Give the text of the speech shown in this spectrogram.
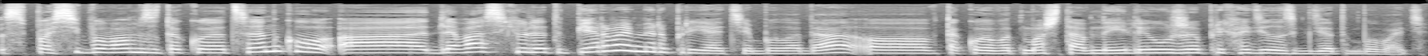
Спасибо вам за такую оценку. А для вас, Юля, это первое мероприятие было, да, э, такое вот масштабное, или уже приходилось где-то бывать?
